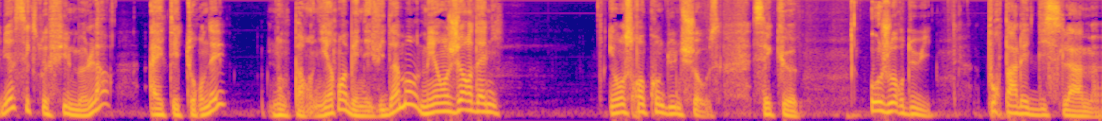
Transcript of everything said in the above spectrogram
eh bien, c'est que ce film-là a été tourné, non pas en Iran, bien évidemment, mais en Jordanie. Et on se rend compte d'une chose, c'est que aujourd'hui, pour parler de l'islam,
